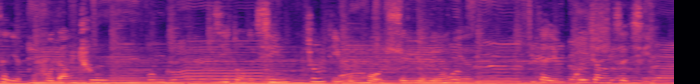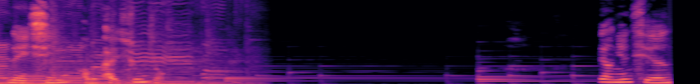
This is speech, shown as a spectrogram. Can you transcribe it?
再也不复当初。悸动的心终抵不过岁月流年，再也不会让自己内心澎湃汹涌。两年前，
